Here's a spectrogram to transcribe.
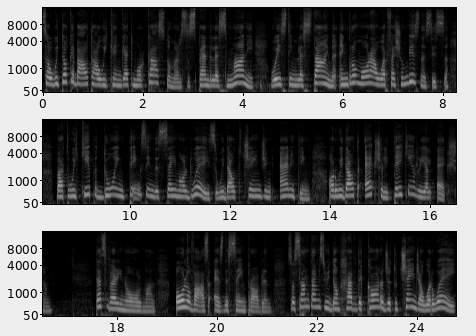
So we talk about how we can get more customers, spend less money, wasting less time and grow more our fashion businesses. But we keep doing things in the same old ways without changing anything or without actually taking real action. That's very normal all of us has the same problem. So sometimes we don't have the courage to change our way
